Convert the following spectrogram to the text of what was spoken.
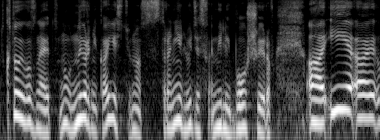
кто его знает? Ну, наверняка есть у нас в стране люди с фамилией Боширов. А, и а,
